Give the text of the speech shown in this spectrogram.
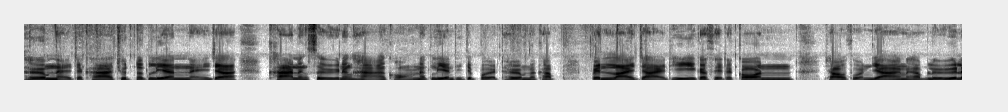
เทอมไหนจะค่าชุดนักเรียนไหนจะค่าหนังสือหนังหาของนักเรียนที่จะเปิดเทอมนะครับ เป็นรายจ่ายที่เกษตรกรชาวสวนยางนะครับ หรือห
